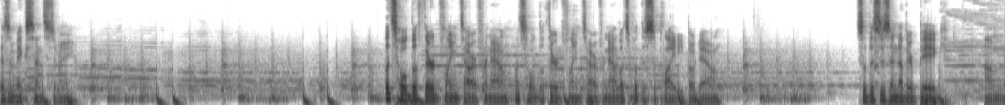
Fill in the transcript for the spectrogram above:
Doesn't make sense to me. Let's hold the third flame tower for now. Let's hold the third flame tower for now. Let's put the supply depot down. So this is another big um,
